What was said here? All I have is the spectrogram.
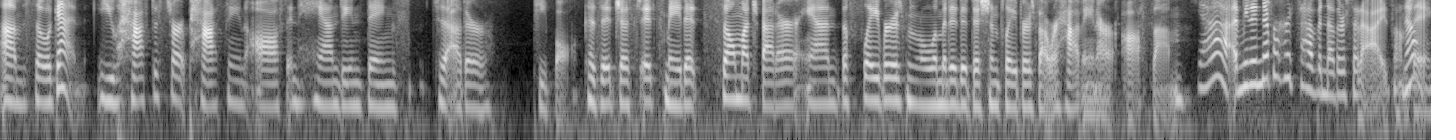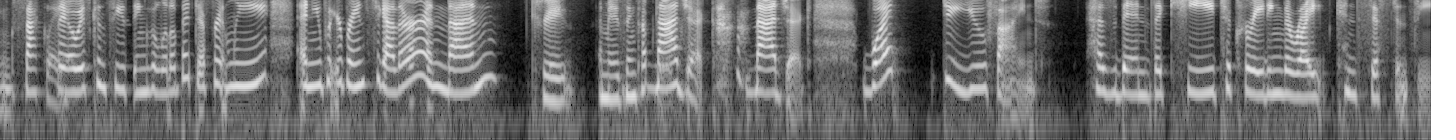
Um, so, again, you have to start passing off and handing things to other people because it just it's made it so much better and the flavors and the limited edition flavors that we're having are awesome Yeah, I mean, it never hurts to have another set of eyes on No, things. exactly. They always can see things a little bit differently, and you put your brains together, and then create amazing cupcakes magic, magic. What do you find has been the key to creating the right consistency?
